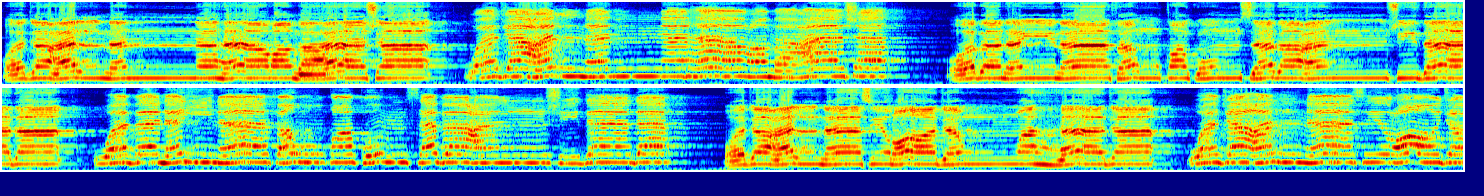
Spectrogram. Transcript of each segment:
وجعلنا النهار معاشا. وجعلنا النهار معاشا. وبنينا فوقكم سبعا شدادا. وبنينا فوقكم سبعا شدادا. وجعلنا سراجا وهاجا. وجعلنا سراجا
